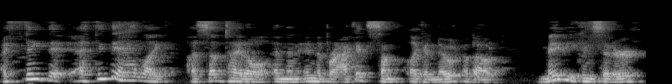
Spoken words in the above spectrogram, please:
I think that I think they had like a subtitle and then in the brackets some like a note about maybe consider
